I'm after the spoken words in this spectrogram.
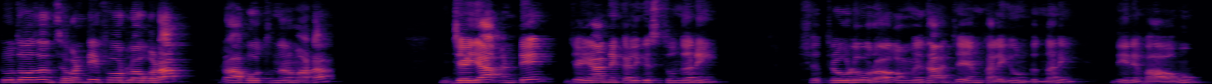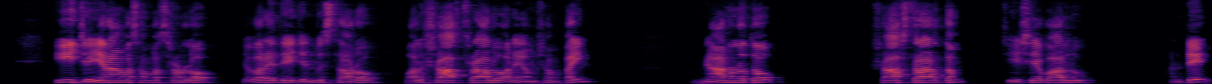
టూ థౌజండ్ సెవెంటీ ఫోర్లో కూడా రాబోతుందన్నమాట. జయ అంటే జయాన్ని కలిగిస్తుందని శత్రువులు రోగం మీద జయం కలిగి ఉంటుందని దీని భావము. ఈ జయనామ సంవత్సరంలో ఎవరైతే జన్మిస్తారో వాళ్ళు శాస్త్రాలు అనే అంశంపై జ్ఞానులతో శాస్త్రార్థం చేసేవాళ్ళు. అంటే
